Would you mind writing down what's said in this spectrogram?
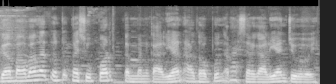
gampang banget untuk nge-support teman kalian ataupun raser kalian cuy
